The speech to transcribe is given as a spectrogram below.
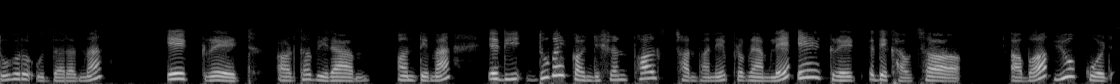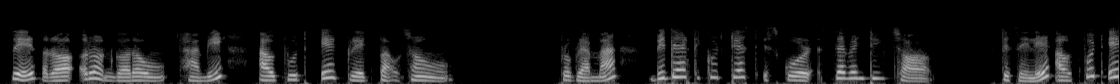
दोहोरो उद्धरणमा A ग्रेड अर्धविराम। अन्त्यमा यदि दुवै कन्डिसन फल्स छन् भने प्रोग्रामले A ग्रेड देखाउँछ। अब यो कोड सेभ र रन गरौँ। हामी आउटपुट A ग्रेड पाउँछौं। प्रोग्राममा विद्यार्थीको टेस्ट स्कोर 70 छ। त्यसैले आउटपुट A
